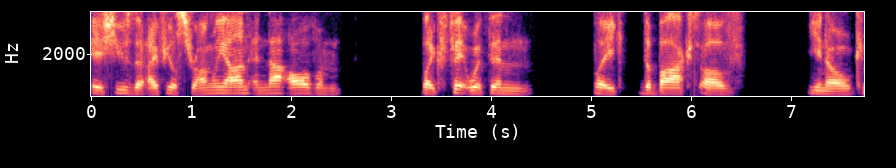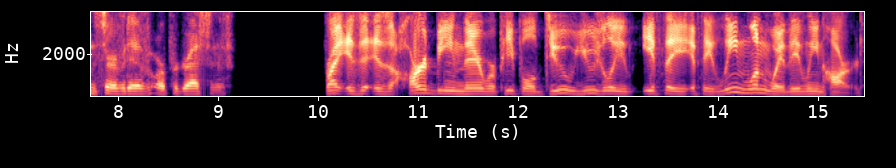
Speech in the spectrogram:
issues that I feel strongly on, and not all of them like fit within like the box of you know conservative or progressive. Right. Is it is it hard being there where people do usually if they if they lean one way they lean hard.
